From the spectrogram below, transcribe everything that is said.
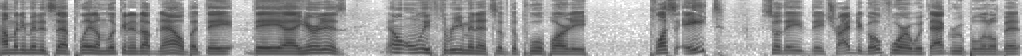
how many minutes that played. I'm looking it up now, but they they uh, here it is. No, only three minutes of the pool party, plus eight. So they they tried to go for it with that group a little bit.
